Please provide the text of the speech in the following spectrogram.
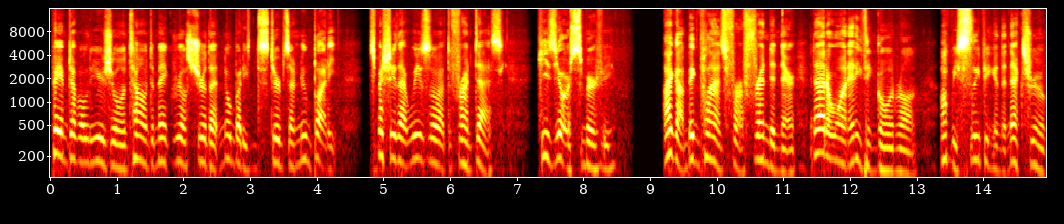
Pay 'em double the usual and tell 'em to make real sure that nobody disturbs our new buddy. Especially that weasel at the front desk. He's yours, Smurfy. I got big plans for a friend in there, and I don't want anything going wrong. I'll be sleeping in the next room.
